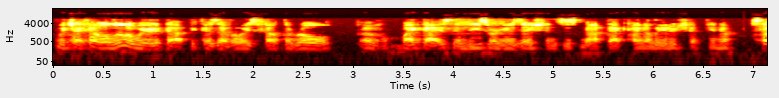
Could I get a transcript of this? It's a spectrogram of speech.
which I felt a little weird about because I've always felt the role of white guys in these organizations is not that kind of leadership, you know. So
